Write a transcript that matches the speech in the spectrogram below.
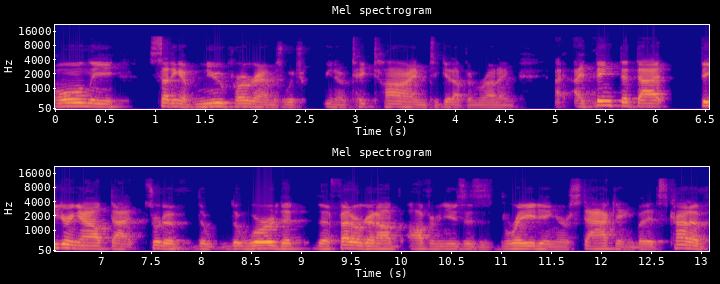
only setting up new programs which you know take time to get up and running I, I, think that that figuring out that sort of the the word that the federal government often uses is braiding or stacking, but it's kind of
